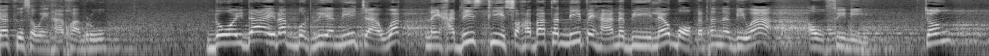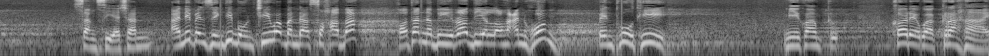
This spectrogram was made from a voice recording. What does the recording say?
ก็คือแสวงหาความรู้ โดยได้รับบทเรียนนี้จากวักในฮะดิษที่สหบาท่านนี้ไปหานบี แล้วบอกกับท่านนบีว่าเอาซีนี จงสั่งเสียฉัน อันนี้เป็นสิ่งที่บ่งชี้ว่าบรรดาสหบะของท่านนบีรอดิยัลลอฮุอันฮุม เป็นผู้ที่มีความเขาเรียกว่ากระหาย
